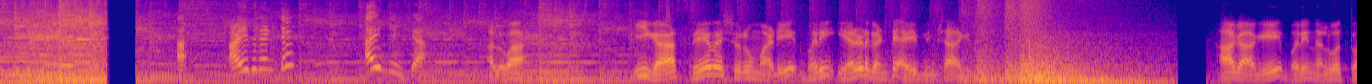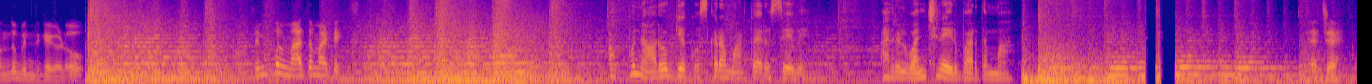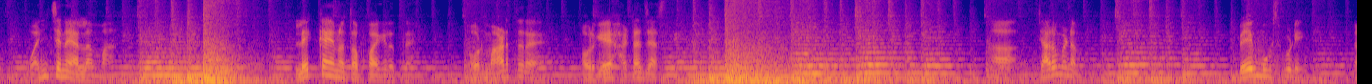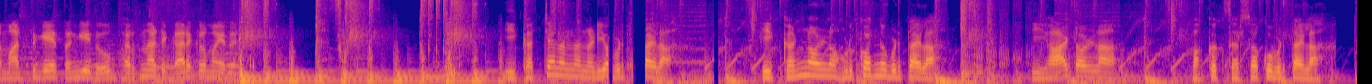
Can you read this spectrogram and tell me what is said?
ಐದು ಗಂಟೆ ಐದು ನಿಮಿಷ. ಅಲ್ವಾ? ಈಗ ಸೇವೆ ಶುರು ಮಾಡಿ ಬರೀ ಎರಡು ಗಂಟೆ ಐದು ನಿಮಿಷ ಆಗಿದೆ. ಹಾಗಾಗಿ ಬರೀ ನಲವತ್ತೊಂದು ಬಿಂದಿಗೆಗಳು. ಸಿಂಪಲ್ ಮ್ಯಾಥಮ್ಯಾಟಿಕ್ಸ್ ಅಪ್ಪನ ಆರೋಗ್ಯಕ್ಕೋಸ್ಕರ ಮಾಡ್ತಾ ಇರೋ ಸೇವೆ. ಅದ್ರಲ್ಲಿ ವಂಚನೆ ಇರಬಾರ್ದಮ್ಮ. ಚಚೆ ವಂಚನೆ ಅಲ್ಲಮ್ಮ. ಲೆಕ್ಕ ಏನೋ ತಪ್ಪಾಗಿರುತ್ತೆ. ಅವ್ರು ಮಾಡ್ತಾರೆ ಅವ್ರಿಗೆ ಹಠ ಜಾಸ್ತಿ. ಆ, ಚಾರು ಮೇಡಮ್ ಬೇಗ ಮುಗಿಸ್ಬಿಡಿ. ನಮ್ಮ ಅತ್ತಿಗೆ ತಂಗಿದು ಭರತನಾಟ್ಯ ಕಾರ್ಯಕ್ರಮ ಇದೆ. ಈ ಕಚ್ಚೆ ನನ್ನ ನಡೆಯೋ ಬಿಡ್ತಾ ಇಲ್ಲ. ಈ ಕಣ್ಣು ಅವಳನ್ನ ಹುಡ್ಕೋದ್ನೂ ಬಿಡ್ತಾ ಇಲ್ಲ. ಈ ಹಾರ್ಟ್ ಅವಳನ್ನ ಪಕ್ಕಕ್ಕೆ ಸರ್ಸೋಕ್ಕೂ ಬಿಡ್ತಾ ಇಲ್ಲ.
